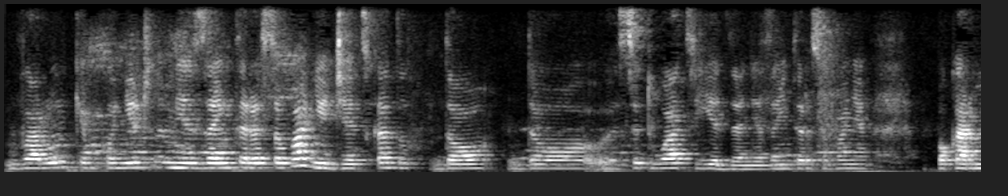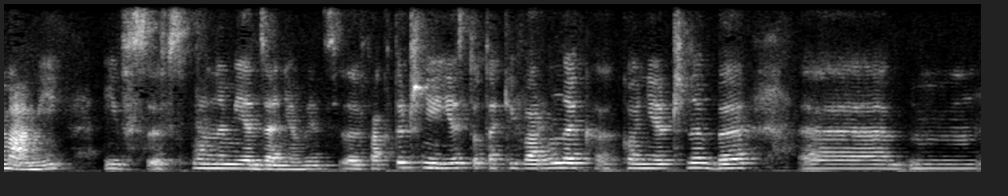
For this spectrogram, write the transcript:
warunkiem koniecznym jest zainteresowanie dziecka do, do, do sytuacji jedzenia, zainteresowanie pokarmami i w, wspólnym jedzeniem, więc e, faktycznie jest to taki warunek konieczny, by, e, mm,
